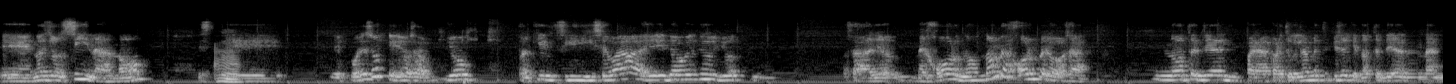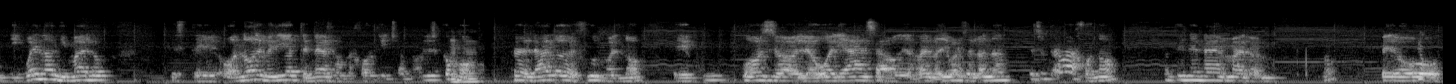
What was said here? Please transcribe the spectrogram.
eh, no es John Cena, ¿no? Este, mm. eh, por eso que, o sea, yo, aquí, si se va, eh, yo, yo, o sea, mejor, ¿no? No mejor, pero, o sea, no tendrían, para particularmente pienso que no tendrían ni bueno ni malo, este, o no debería tenerlo, mejor dicho, ¿no? Es como hablando del fútbol, ¿no? Eh, si va de la U Alianza o de Real Madrid Barcelona, es un trabajo, ¿no? No tiene nada de malo, ¿no? Pero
